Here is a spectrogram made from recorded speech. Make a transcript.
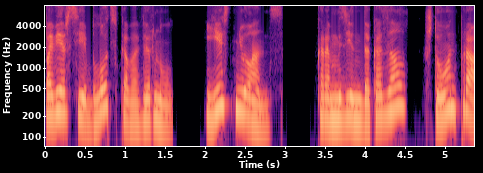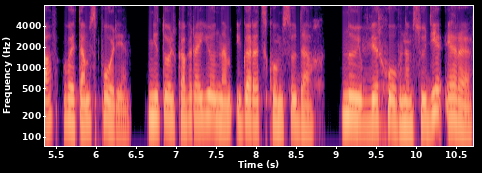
по версии Блодского вернул. Есть нюанс. Карамзин доказал, что он прав в этом споре, не только в районном и городском судах, но и в Верховном суде РФ.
